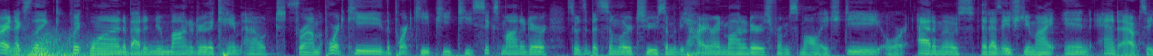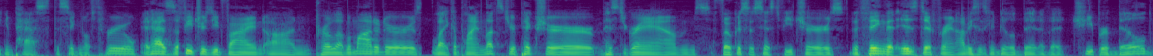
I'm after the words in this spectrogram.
All right, next link, quick one about a new monitor that came out from Portkey, the Portkey PT6 monitor. So it's a bit similar to some of the higher end monitors from Small HD or Atomos. It has HDMI in and out, so you can pass the signal through. It has the features you'd find on pro level monitors, like applying LUTs to your picture, histograms, focus assist features. The thing that is different, obviously, it's going to be a little bit of a cheaper build,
